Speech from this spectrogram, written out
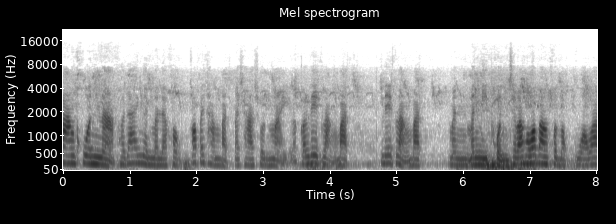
บางคนน่ะ พอได้เงินมาแล้วเขาก็ไปทำบัตรประชาชนใหม่ แล้วก็เลขหลังบัตรเลขหลังบัตรมันมันมีผลใช่ปะเพราะว่าบางคนบอกกลัวว่า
